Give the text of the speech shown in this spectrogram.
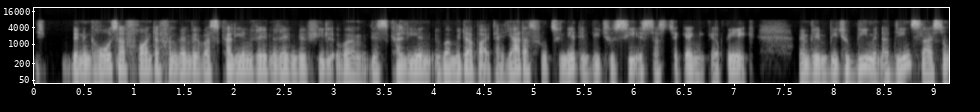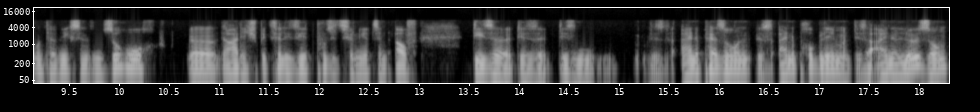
ich bin ein großer Freund davon, wenn wir über Skalieren reden, reden wir viel über das Skalieren über Mitarbeiter. Ja, das funktioniert. Im B2C ist das der gängige Weg. Wenn wir im B2B mit einer Dienstleistung unterwegs sind und so hochgradig äh, spezialisiert positioniert sind auf diese, diese, diesen, diese eine Person, das eine Problem und diese eine Lösung,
